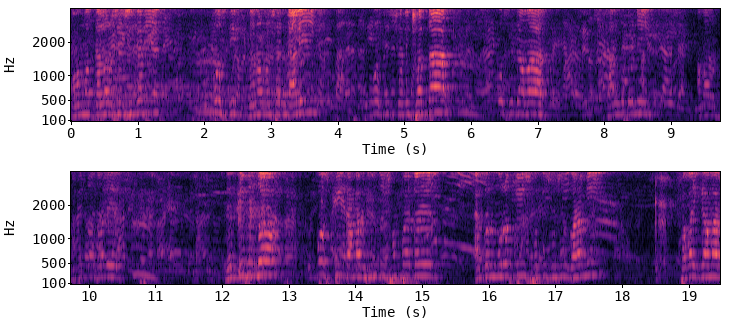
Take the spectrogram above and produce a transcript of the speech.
মোহাম্মদ দালার হোসেন শিকারী, উপস্থিত মেনন হোসেন ডালি উপস্থিত শফিক সর্দার, উপস্থিত আমার সাংগঠনিক, আমার বিভিন্ন দলের নেতৃবৃন্দ, উপস্থিত আমার হিন্দু সম্প্রদায়ের একজন মুরব্বী সতীশ হোসেন গরামি সবাইকে আমার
